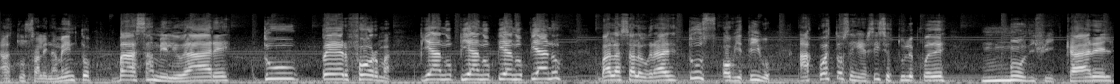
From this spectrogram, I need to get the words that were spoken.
a tu entrenamiento, vas a mejorar tu performance. Piano, piano, piano, piano, vas a lograr tus objetivos. A estos ejercicios tú le puedes modificar el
